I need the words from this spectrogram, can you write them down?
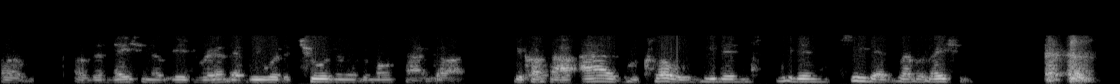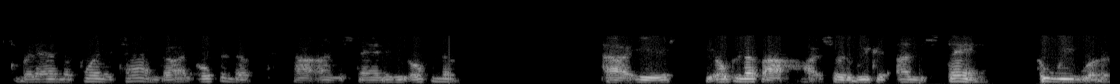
of, of the nation of Israel, that we were the children of the Most High God. Because our eyes were closed, we didn't we didn't see that revelation. but at an appointed time, God opened up our understanding. He opened up our ears. He opened up our hearts so that we could understand who we were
